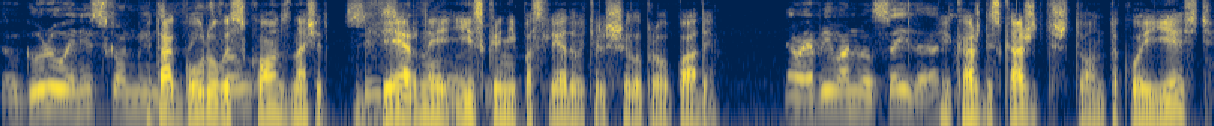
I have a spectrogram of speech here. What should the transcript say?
Итак, гуру в Искон значит верный, искренний последователь Шилы Прабхупады. И каждый скажет, что он такой и есть.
